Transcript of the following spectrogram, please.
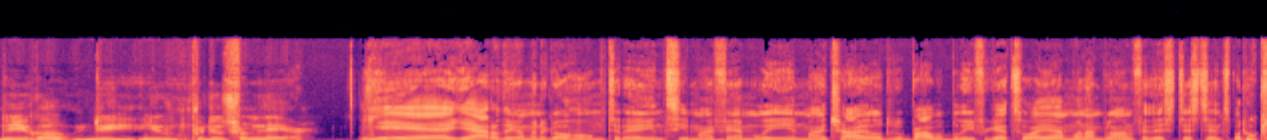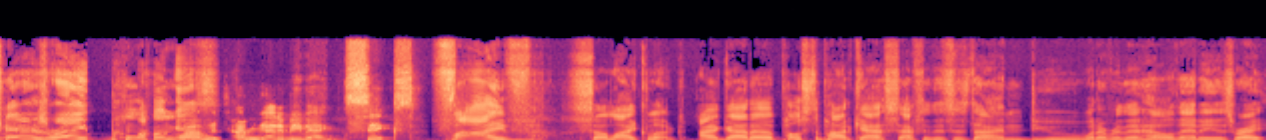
Do you go? Do you, you produce from there? Yeah, yeah. I don't think I'm gonna go home today and see my family and my child, who probably forgets who I am when I'm gone for this distance. But who cares, right? Long as Wow, what time you got to be back? Six. five. So like, look, I gotta post the podcast after this is done, do whatever the hell that is, right?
